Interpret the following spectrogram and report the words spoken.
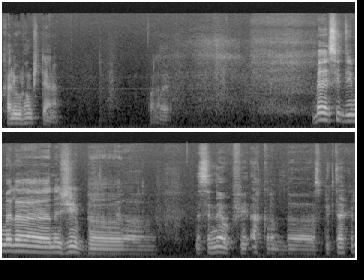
خليو لهمش terrain باهي سيدي مالا نجيب آه، نستناوك في أقرب spectacle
